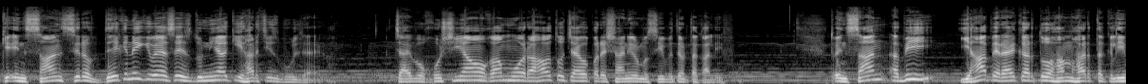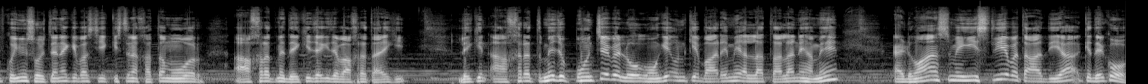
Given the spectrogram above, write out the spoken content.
کہ انسان صرف دیکھنے کی وجہ سے اس دنیا کی ہر چیز بھول جائے گا۔ چاہے وہ خوشیاں ہو غم ہو رہا ہو، تو چاہے وہ پریشانی اور مصیبتیں اور تکالیف ہو تو انسان ابھی یہاں پہ رہ کر تو ہم ہر تکلیف کو یوں سوچتے ہیں کہ بس یہ کس طرح ختم ہو اور آخرت میں دیکھی جائے گی جب آخرت آئے گی۔ لیکن آخرت میں جو پہنچے ہوئے لوگ ہوں گے، ان کے بارے میں اللہ تعالیٰ نے ہمیں ایڈوانس میں اس لیے بتا دیا کہ دیکھو،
